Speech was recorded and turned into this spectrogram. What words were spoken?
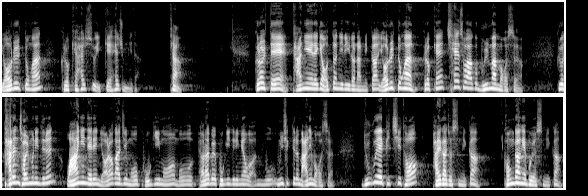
열흘 동안 그렇게 할 수 있게 해 줍니다. 자, 그럴 때 다니엘에게 어떤 일이 일어납니까? 열흘 동안 그렇게 채소하고 물만 먹었어요. 그리고 다른 젊은이들은 왕이 내린 여러 가지 뭐 고기 뭐, 뭐 별하별 고기들이며 뭐 음식들을 많이 먹었어요. 누구의 빛이 더 밝아졌습니까? 건강해 보였습니까?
